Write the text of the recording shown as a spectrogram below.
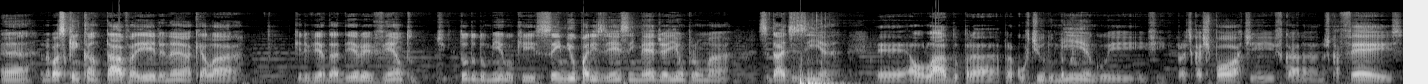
É. O negócio que encantava ele, né? Aquela aquele verdadeiro evento de todo domingo que 100 mil parisienses em média iam para uma cidadezinha é, ao lado para curtir o domingo e, enfim, praticar esporte e ficar na, nos cafés.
